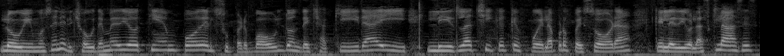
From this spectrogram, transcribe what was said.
Lo vimos en el show de medio tiempo del Super Bowl, donde Shakira y Liz, la chica que fue la profesora que le dio las clases,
